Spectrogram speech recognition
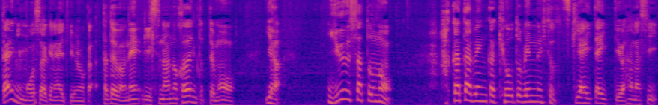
誰に申し訳ないというのか。例えばねリスナーの方にとってもいやゆうさとの博多弁か京都弁の人と付き合いたいっていう話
